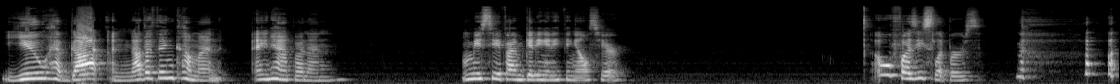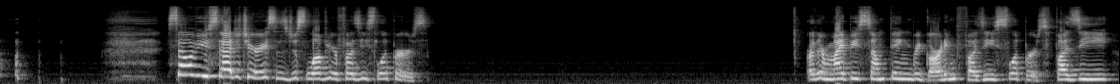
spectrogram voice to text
you have got another thing coming. Ain't happening. Let me see if I'm getting anything else here. Oh, fuzzy slippers. Some of you Sagittarius just love your fuzzy slippers. Or there might be something regarding fuzzy slippers, fuzzy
